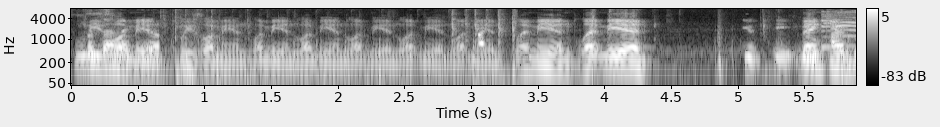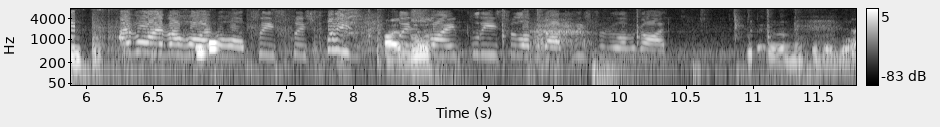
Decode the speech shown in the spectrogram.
Please let me in. Please let me in. Let me in. Let me in. Let me in. Let me in. Let me in. Let me in. Let me in. he, he, Thank you. I have a hole, I have a hole, I have a hole. Please, please, please. I Please, boosted. Please, for the love of God. Please, for the love of God. boosted him into the goal.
